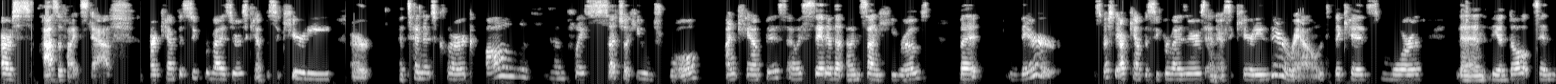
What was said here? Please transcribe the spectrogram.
our classified staff, our campus supervisors, campus security, our attendance clerk, all of play such a huge role on campus. I always say they're the unsung heroes, but they're, especially our campus supervisors and their security, they're around the kids more than the adults and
